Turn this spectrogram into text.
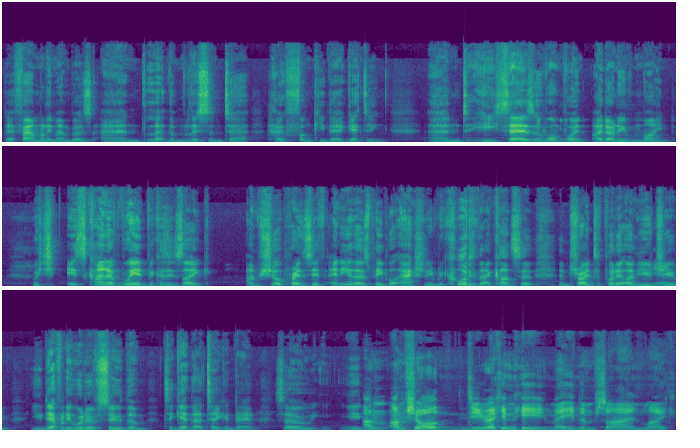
their family members and let them listen to how funky they're getting. And he says at one point, I don't even mind, which is kind of weird because it's like, I'm sure Prince, if any of those people actually recorded that concert and tried to put it on YouTube, yeah. you definitely would have sued them to get that taken down. So you, I'm I'm sure. Do you reckon he made them sign like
